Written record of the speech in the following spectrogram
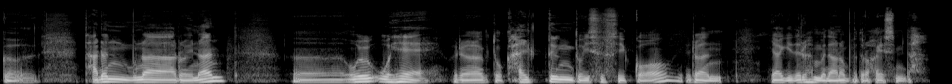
그 다른 문화로 인한 어, 오해 그러나 또 갈등도 있을 수 있고 이런 이야기들을 한번 나눠보도록 하겠습니다.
